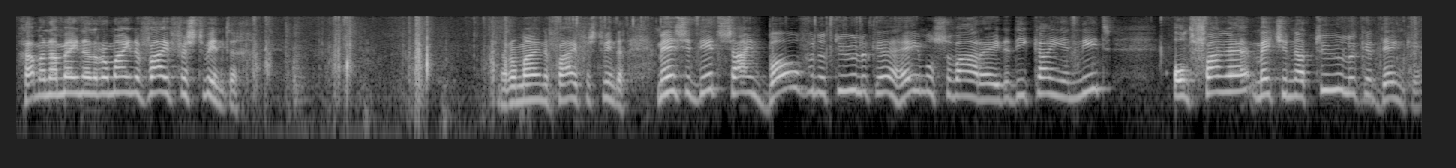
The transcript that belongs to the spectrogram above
Ga maar naar mee naar Romeinen 5, vers 20. Romeinen 5, vers 20. Mensen, dit zijn bovennatuurlijke hemelse waarheden. Die kan je niet ontvangen met je natuurlijke denken.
